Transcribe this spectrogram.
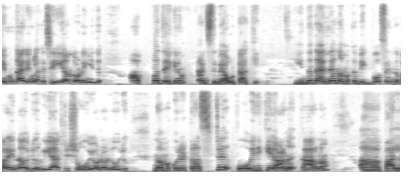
ഗെയിമും കാര്യങ്ങളൊക്കെ ചെയ്യാൻ തുടങ്ങിയത്. അപ്പത്തേക്കിനും അൻസിബയെ ഔട്ടാക്കി ഇത് തന്നെ നമുക്ക് ബിഗ് ബോസ് എന്ന് പറയുന്ന ഒരു റിയാലിറ്റി ഷോയോടുള്ള ഒരു നമുക്കൊരു ട്രസ്റ്റ് പോയിരിക്കുകയാണ്. കാരണം പല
